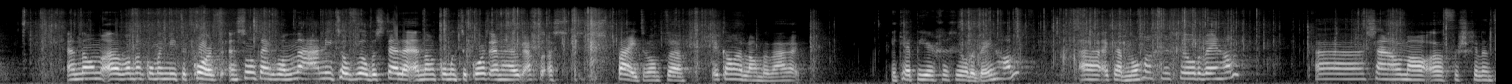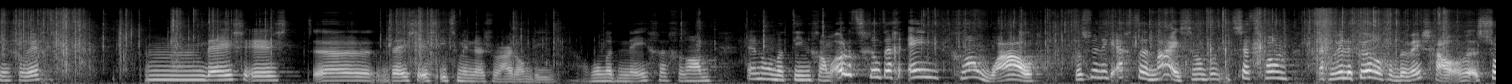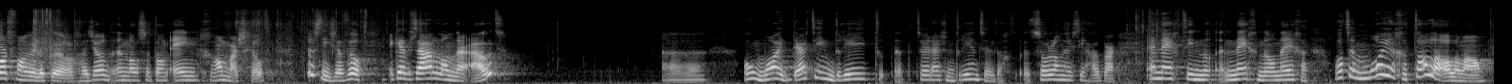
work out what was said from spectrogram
En dan, uh, want dan kom ik niet tekort. En soms denk ik van, nou, niet zoveel bestellen. En dan kom ik tekort en dan heb ik echt uh, spijt. Want uh, ik kan het lang bewaren. Ik heb hier gegrilde beenham. ik heb nog een gegrilde beenham. Zijn allemaal verschillend in gewicht. Mm, deze, is, deze is iets minder zwaar dan die. 109 gram en 110 gram. Oh, dat scheelt echt 1 gram. Wauw. Dat vind ik echt nice. Want het zet gewoon echt willekeurig op de weegschaal. Een soort van willekeurig, weet je wel. En als het dan 1 gram maar scheelt. Dat is niet zoveel. Ik heb Zaanlander oud. Oh, mooi. 13-3-2023. Zo lang is die houdbaar. En 1909. Wat een mooie getallen allemaal.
